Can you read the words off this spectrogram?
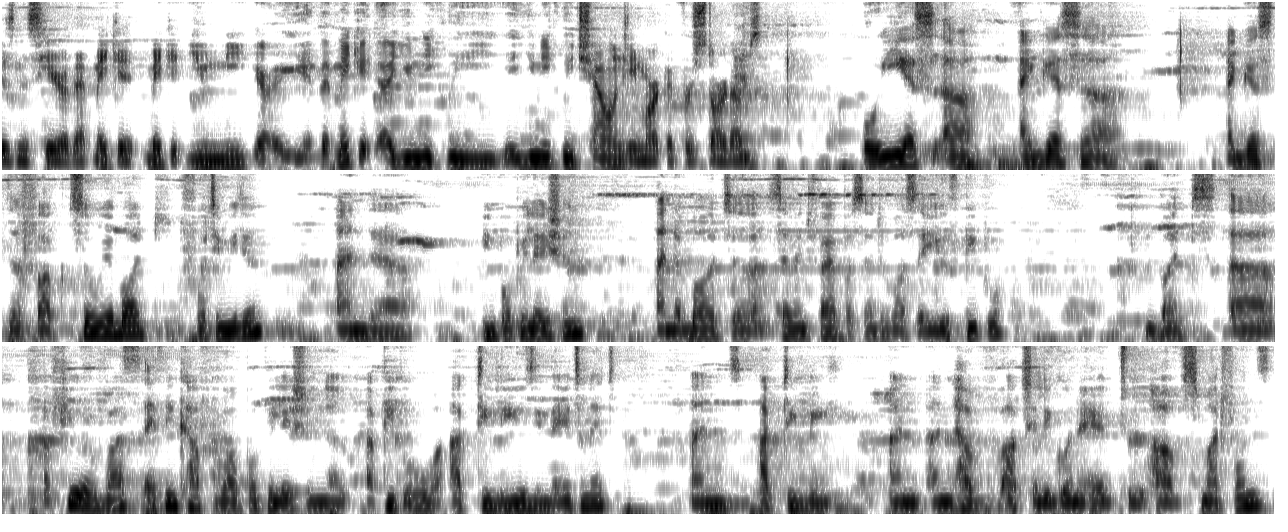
business here that make it make it unique uh, that make it a uniquely uniquely challenging market for startups? Oh yes, uh, I guess uh, I guess the fact. So we're about forty million, and uh, in population, and about seventy-five percent of us are youth people. But uh, a few of us, I think half of our population are, are people who are actively using the internet and actively and, and have actually gone ahead to have smartphones.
